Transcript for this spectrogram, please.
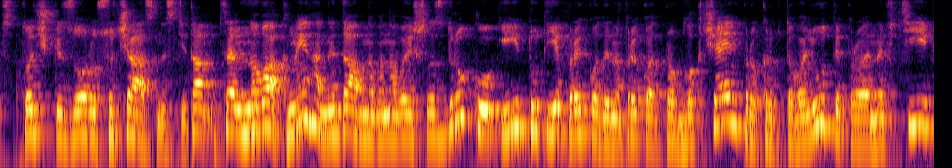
з точки зору сучасності. Там це нова книга, недавно вона вийшла з друку, і тут є приклади, наприклад, про блокчейн, про криптовалюти, про NFT.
